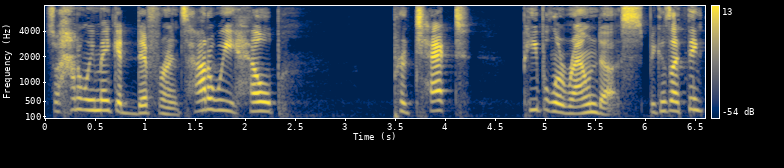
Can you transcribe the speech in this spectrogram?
So, how do we make a difference? How do we help protect people around us? Because I think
